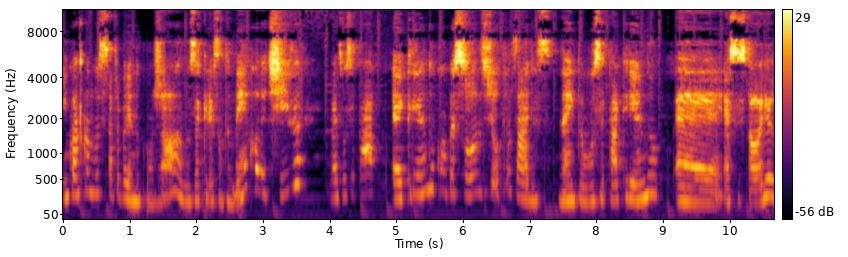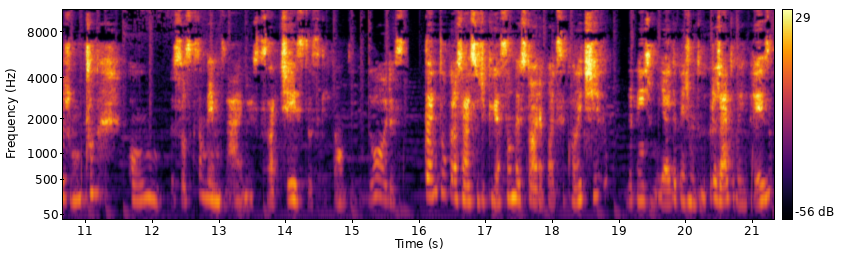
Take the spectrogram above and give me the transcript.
Enquanto quando você está trabalhando com jogos, a criação também é coletiva, mas você está é, criando com pessoas de outras áreas, né? Então você está criando é, essa história junto com pessoas que são game designers, que são artistas, que são desenvolvedores, tanto o processo de criação da história pode ser coletivo, depende, e aí depende muito do projeto, da empresa,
